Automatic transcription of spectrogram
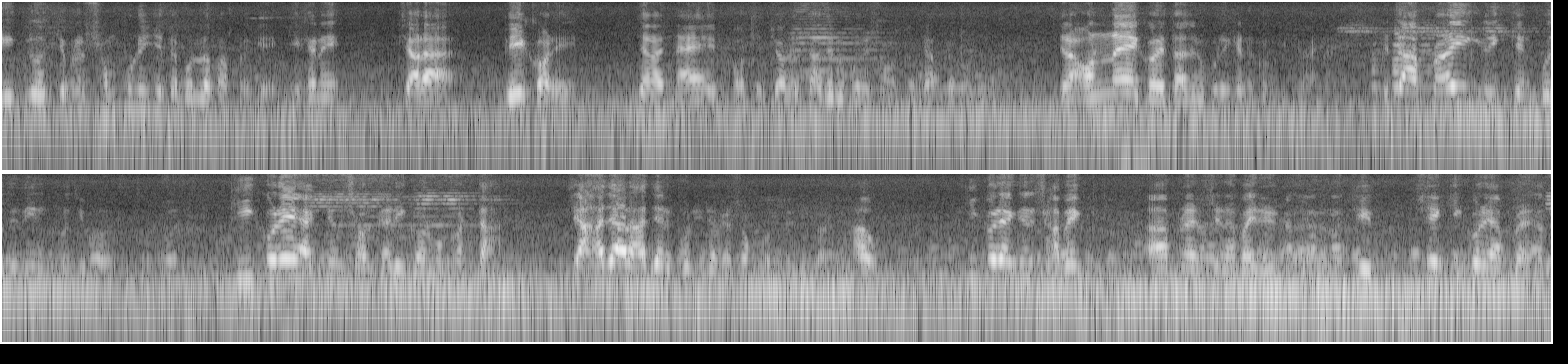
এইগুলো হচ্ছে আপনার সম্পূর্ণ যেটা বললাম আপনাকে, এখানে যারা পে করে, যারা ন্যায় পথে চলে, তাদের উপরে সমস্ত চাপটা পড়ে যারা অন্যায় করে, তাদের উপরে এখানে কোনো কিছু হয় না। এটা আপনারাই লিখছেন প্রতিদিন প্রতিবার কি করে একজন সরকারি কর্মকর্তা যে হাজার হাজার কোটি টাকা সম্পদ তৈরি করে? হাউ? কি করে একজন সাবেক আপনার সেনাবাহিনীর চিফ সে কী করে আপনার এত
